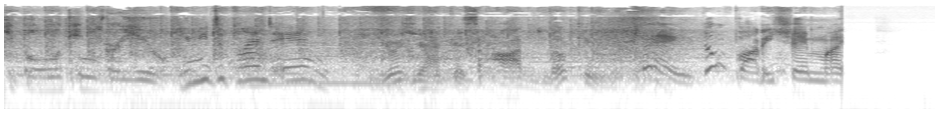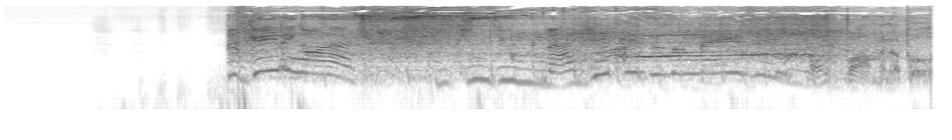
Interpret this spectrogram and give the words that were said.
People looking for you. You need to blend in. Your Jack is odd looking. Hey, don't body shame my. They're gaining on us. You can do magic. This is amazing. Abominable.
